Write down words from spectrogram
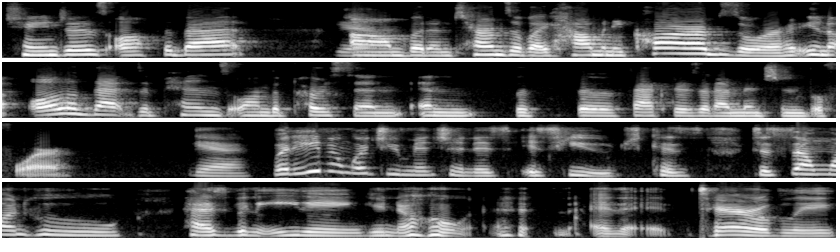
changes off the bat. Yeah. um, but in terms of like how many carbs or you know all of that depends on the person and the, the factors that i mentioned before. Yeah, but even what you mentioned is is huge because to someone who has been eating, you know, and, and terribly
